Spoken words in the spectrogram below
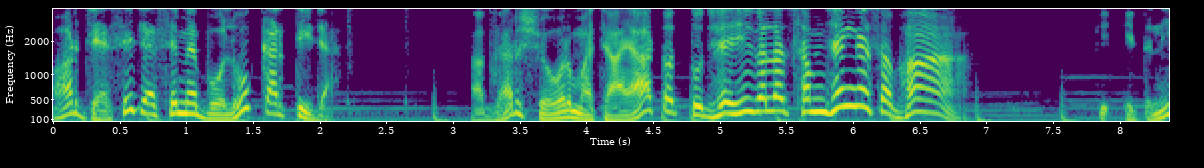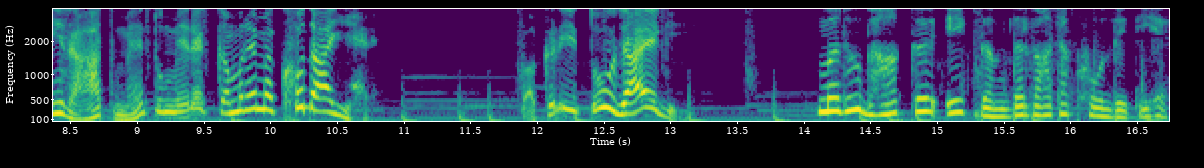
और जैसे जैसे मैं बोलूँ करती जा। अगर शोर मचाया तो तुझे ही गलत समझेंगे सब हाँ। कि इतनी रात में तू मेरे कमरे में खुद आई है। पकड़ी तू जाएगी। मधु भागकर एकदम दरवाज़ा खोल देती है।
